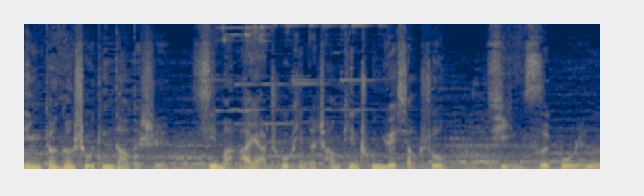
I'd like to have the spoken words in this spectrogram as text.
您刚刚收听到的是喜马拉雅出品的长篇穿越小说《情似故人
